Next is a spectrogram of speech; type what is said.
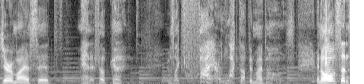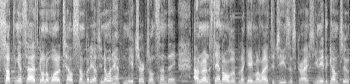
Jeremiah said, Man, it felt good. It was like fire locked up in my bones. And all of a sudden, something inside is going to want to tell somebody else. You know what happened to me at church on Sunday? I don't understand all of it, but I gave my life to Jesus Christ. You need to come too.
